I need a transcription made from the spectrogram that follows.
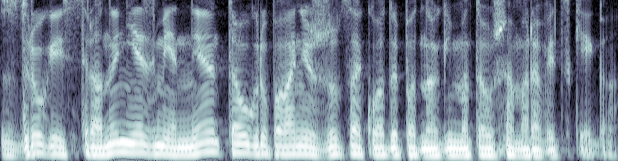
Z drugiej strony niezmiennie to ugrupowanie rzuca kłody pod nogi Mateusza Morawieckiego.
